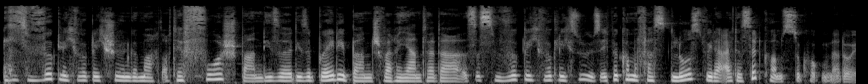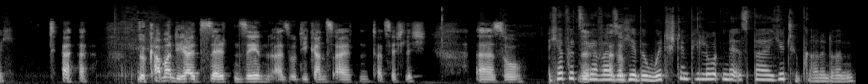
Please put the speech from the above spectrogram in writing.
es ist wirklich, wirklich schön gemacht. Auch der Vorspann, diese, diese Brady Bunch Variante da, es ist wirklich, wirklich süß. Ich bekomme fast Lust, wieder alte Sitcoms zu gucken dadurch. Nur kann man die halt selten sehen, also die ganz alten tatsächlich. Äh, so. Ich habe witzigerweise ne? also, hier Bewitched den Piloten, der ist bei YouTube gerade drin.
